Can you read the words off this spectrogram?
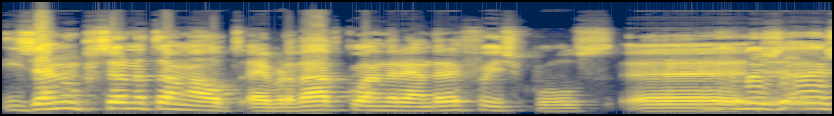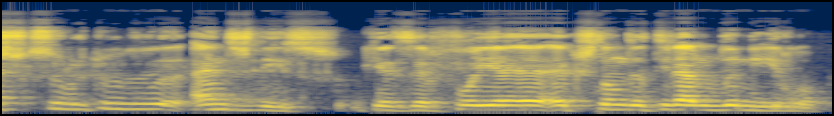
e já não pressiona tão alto. É verdade que o André André foi expulso. Uh... Mas acho que, sobretudo, antes disso, quer dizer, foi a, a questão de tirar o Danilo.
